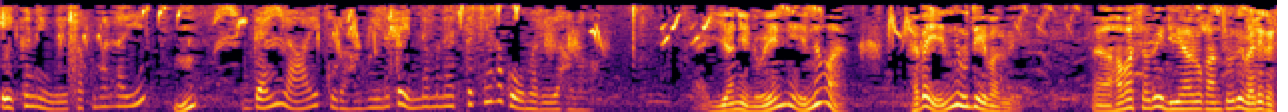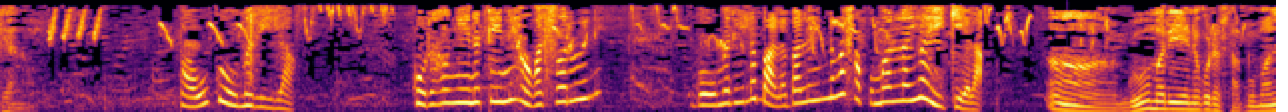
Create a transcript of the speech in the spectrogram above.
ඒක නෙවෙයි සපුමල් අයියේ. දැන් යායේ කුරාමීනට එන්නෙම නැද්ද කියලා කොමරිය අහනවා. අයියානේ නොඑන්නේ එනවා හැබැයි එන්නේ උදේ වරුවේ හවස් වරුවේ ඩීආර් කන්තෝරේ වැඩකට යනවා පව් කොමරීලා. කුරාමීනට එන්නේ හවස් වරුවේනේ. ගෝමරීලා බල බල ඉන්නව සපුමල් අයියයි කියලා. ආ ගෝමරිය එනකොට සපුමල්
